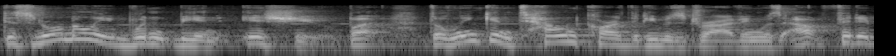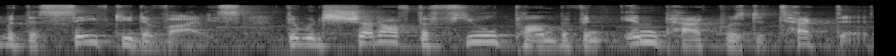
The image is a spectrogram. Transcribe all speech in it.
This normally wouldn't be an issue, but the Lincoln Town Car that he was driving was outfitted with a safety device that would shut off the fuel pump if an impact was detected.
